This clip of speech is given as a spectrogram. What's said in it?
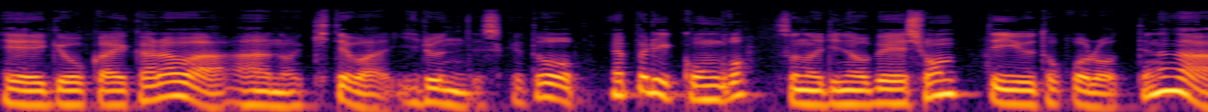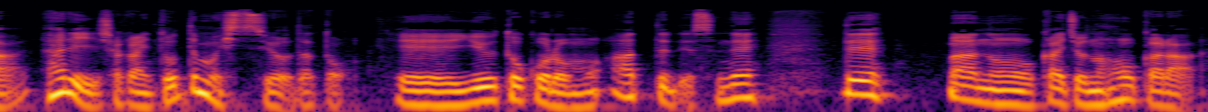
えー業界からは、あの、来てはいるんですけど、やっぱり今後、そのリノベーションっていうところっていうのが、やはり社会にとっても必要だというところもあってですね、で、まあ、あの、会長の方から、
